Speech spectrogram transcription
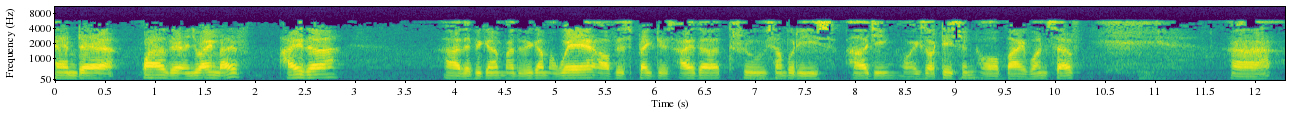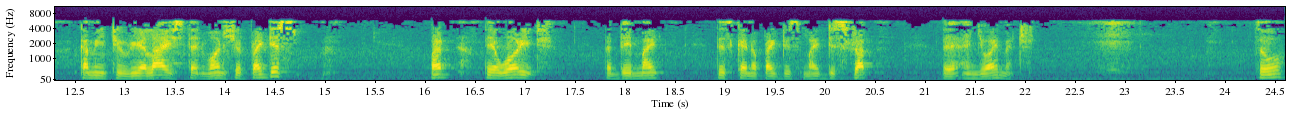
and uh, while they are enjoying life, either uh, they become they become aware of this practice either through somebody's urging or exhortation or by oneself uh, coming to realize that one should practice, but they are worried that they might this kind of practice might disrupt their enjoyment. So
